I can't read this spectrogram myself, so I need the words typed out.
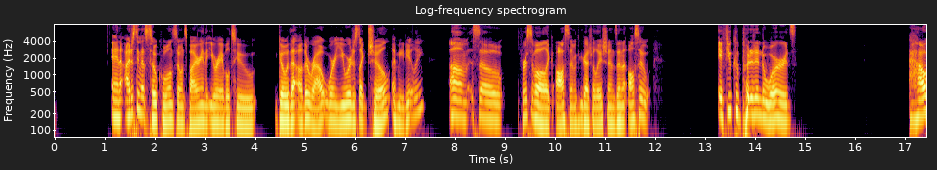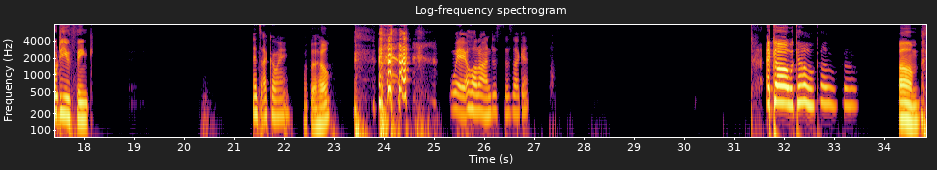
and I just think that's so cool and so inspiring that you were able to go that other route where you were just like chill immediately. Um, so first of all, like awesome, congratulations, and also if you could put it into words, how do you think? It's echoing. What the hell? Wait, hold on just a second. Echo, echo, go, go. Um.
